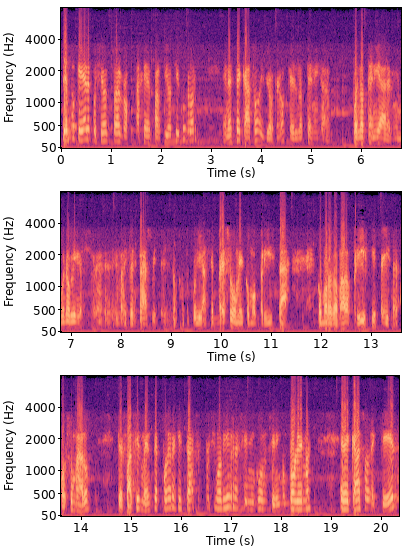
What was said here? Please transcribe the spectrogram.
tengo que ya le pusieron todo el ropaje del partido tricolor. En este caso, yo creo que él no tenía, pues no tenía ninguna obligación de manifestar su intención, porque ya se presume como priista, como redomado priista y priista consumado, que fácilmente puede registrarse el próximo viernes sin ningún, sin ningún problema. En el caso de que él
